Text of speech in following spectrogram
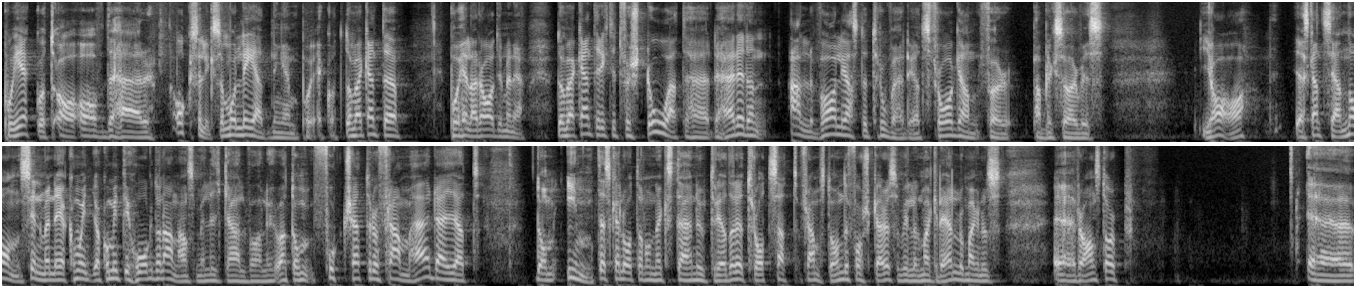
på Ekot av det här också, liksom, och ledningen på Ekot. De verkar inte, på hela radion menar jag, de verkar inte riktigt förstå att det här, det här är den allvarligaste trovärdighetsfrågan för public service. Ja, jag ska inte säga någonsin, men jag kommer, jag kommer inte ihåg någon annan som är lika allvarlig. Och att de fortsätter att framhärda i att de inte ska låta någon extern utredare, trots att framstående forskare som Wilhelm Agrell och Magnus eh, Ranstorp eh,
